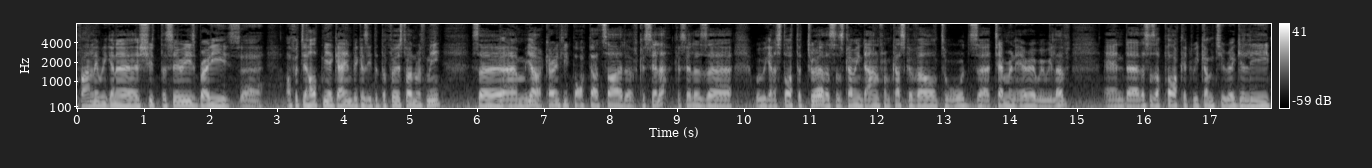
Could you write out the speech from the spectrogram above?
finally we're going to shoot the series. Brody's uh, offered to help me again because he did the first one with me. So um, yeah, currently parked outside of Casela. Casela's uh, where we're going to start the tour. This is coming down from Cascavelle towards uh, Tamarin area where we live and uh, this is a park that we come to regularly.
